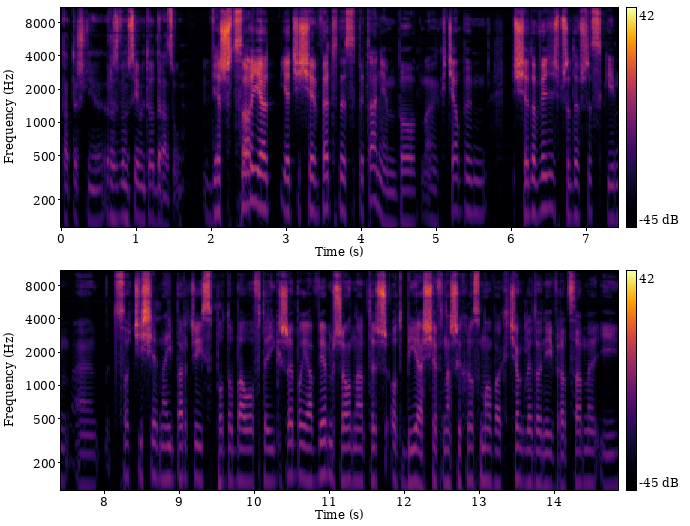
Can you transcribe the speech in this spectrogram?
praktycznie rozwiązujemy to od razu. Wiesz co, ja, ja ci się wetnę z pytaniem, bo e, chciałbym się dowiedzieć przede wszystkim, e, co ci się najbardziej spodobało w tej grze, bo ja wiem, że ona też odbija się w naszych rozmowach, ciągle do niej wracamy i,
